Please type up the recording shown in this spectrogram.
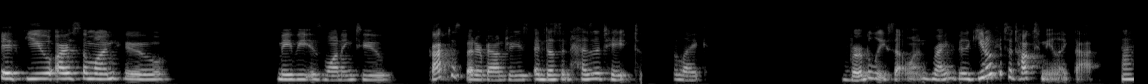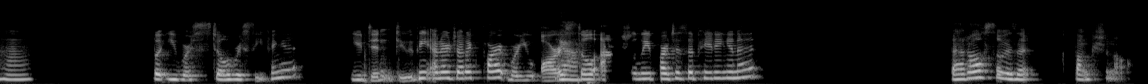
If you are someone who maybe is wanting to practice better boundaries and doesn't hesitate to like verbally set one, right? Be like, you don't get to talk to me like that, Mm-hmm. but you were still receiving it. You didn't do the energetic part where you are Yeah. still actually participating in it. That also isn't functional.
